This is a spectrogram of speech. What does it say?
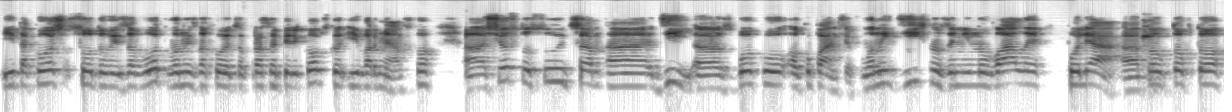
і також содовий завод. Вони знаходяться в Краснопірікопську і в Армянську. А що стосується е, дій е, з боку окупантів, вони дійсно замінували. Поля, е, тобто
